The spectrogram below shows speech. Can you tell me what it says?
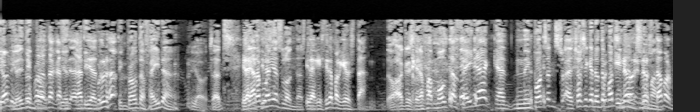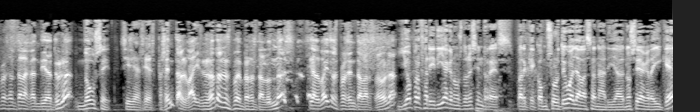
Jordi, jo tinc prou, presentat jo tinc, candidatura? tinc, tinc prou de feina, jo, saps? I, la ara Cristina- volies l'Ondes. I la Cristina per què està? No, la Cristina fa molta feina que ni pots... Això sí que no te pots I no, ni no està per presentar la candidatura? No ho sé. Si, si es presenta al Baix, nosaltres no ens podem presentar a l'Ondes? Si el Baix es presenta a Barcelona? Jo preferiria que no us donessin res, perquè com sortiu allà a l'escenari no sé agrair què,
